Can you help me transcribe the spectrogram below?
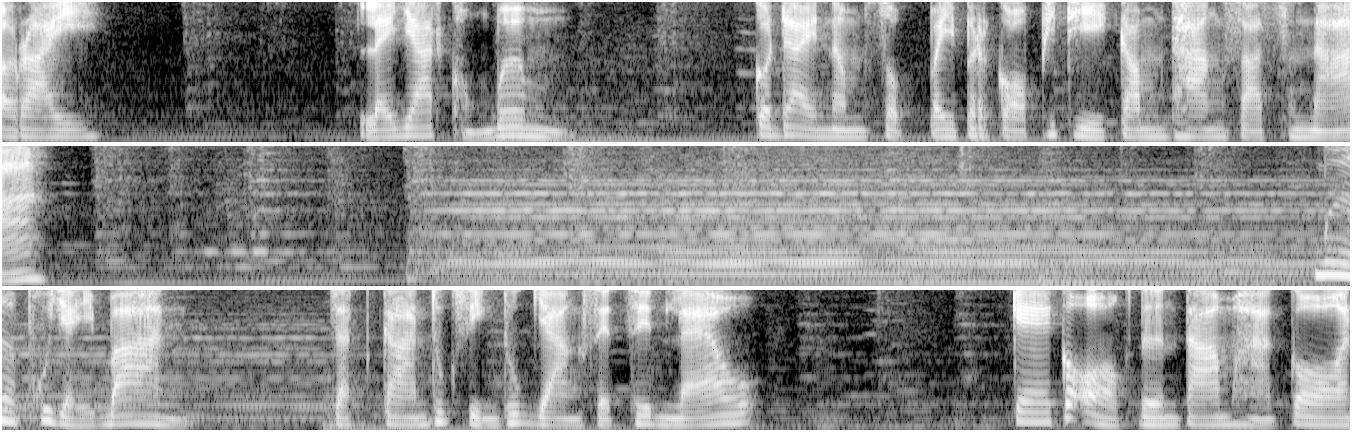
อะไร และญาติของเบิ้ม ก็ได้นำศพไปประกอบพิธีกรรมทางศาสนา เมื่อผู้ใหญ่บ้าน จัดการทุกสิ่งทุกอย่างเสร็จสิ้นแล้ว แกก็ออกเดินตามหากร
